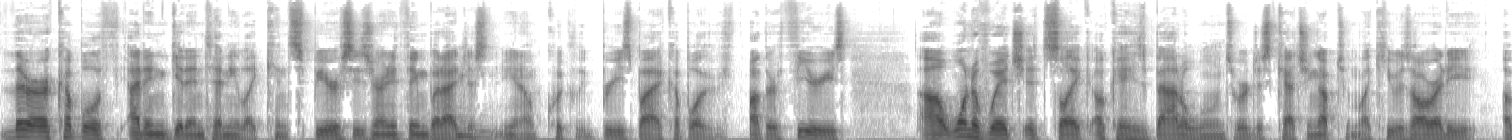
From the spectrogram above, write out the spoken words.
there are a couple of. I didn't get into any like conspiracies or anything, but I just Mm-hmm. you know quickly breezed by a couple of other theories. Uh, one of which it's like okay, his battle wounds were just catching up to him. Like he was already a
